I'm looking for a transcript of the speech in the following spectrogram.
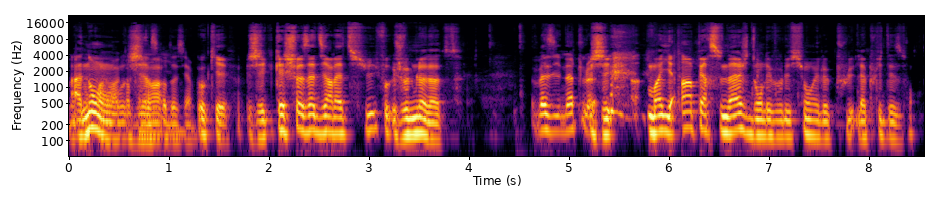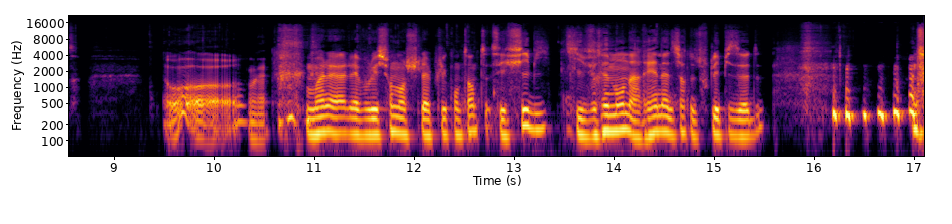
Ah non, j'ai un-. Ok, j'ai quelque chose à dire là-dessus. Faut je me le note. Vas-y, note-le. Moi, il y a un personnage dont l'évolution est le plus, la plus décevante. Oh. Moi, la- l'évolution dont je suis la plus contente, c'est Phoebe, qui vraiment n'a rien à dire de tout l'épisode.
